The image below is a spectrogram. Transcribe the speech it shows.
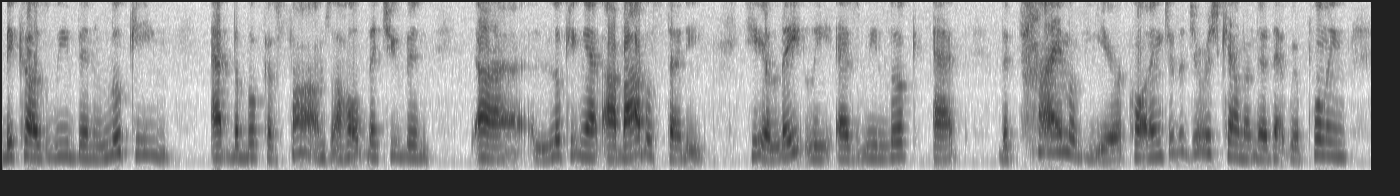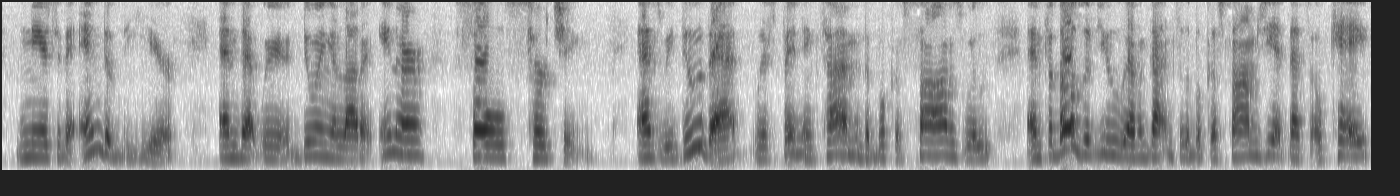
because we've been looking at the book of Psalms. I hope that you've been uh, looking at our Bible study here lately as we look at the time of year according to the Jewish calendar that we're pulling near to the end of the year and that we're doing a lot of inner soul searching. As we do that, we're spending time in the book of Psalms. We'll, and for those of you who haven't gotten to the book of Psalms yet, that's okay,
